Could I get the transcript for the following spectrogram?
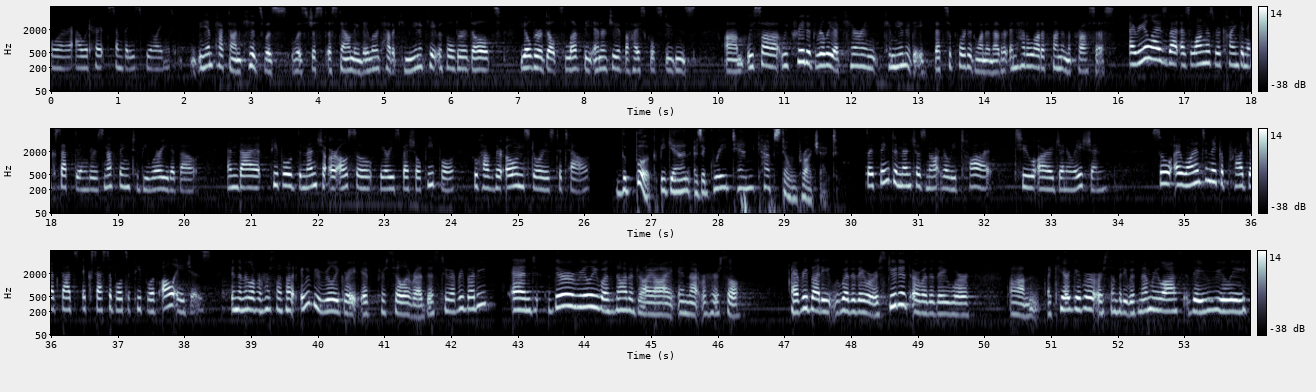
or I would hurt somebody's feelings. The impact on kids was, was just astounding. They learned how to communicate with older adults. The older adults loved the energy of the high school students. Um, we saw, we created really a caring community that supported one another and had a lot of fun in the process. I realized that as long as we're kind and accepting, there's nothing to be worried about, and that people with dementia are also very special people who have their own stories to tell. The book began as a grade 10 capstone project. I think dementia is not really taught to our generation. So I wanted to make a project that's accessible to people of all ages. In the middle of rehearsal, I thought it would be really great if Priscilla read this to everybody. And there really was not a dry eye in that rehearsal. Everybody, whether they were a student or whether they were um, a caregiver or somebody with memory loss, they really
